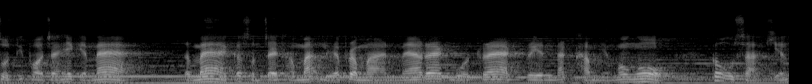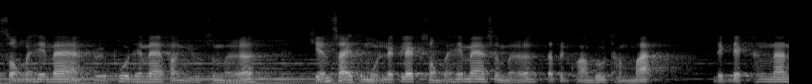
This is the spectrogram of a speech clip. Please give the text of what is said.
สุดที่พอใจให้แก่แม่ แต่แม่ก็สนใจธรรมะเหลือประมาณแม้แรกบวชแรกเรียนนักธรรมอย่างโง่ๆก็อุตส่าห์เขียนส่งไปให้แม่หรือพูดให้แม่ฟังอยู่เสมอ เขียนใส่สมุดเล็กๆ ส่งไปให้แม่เสมอ แต่เป็นความรู้ธรรมะ เด็กๆ ทั้งนั้น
